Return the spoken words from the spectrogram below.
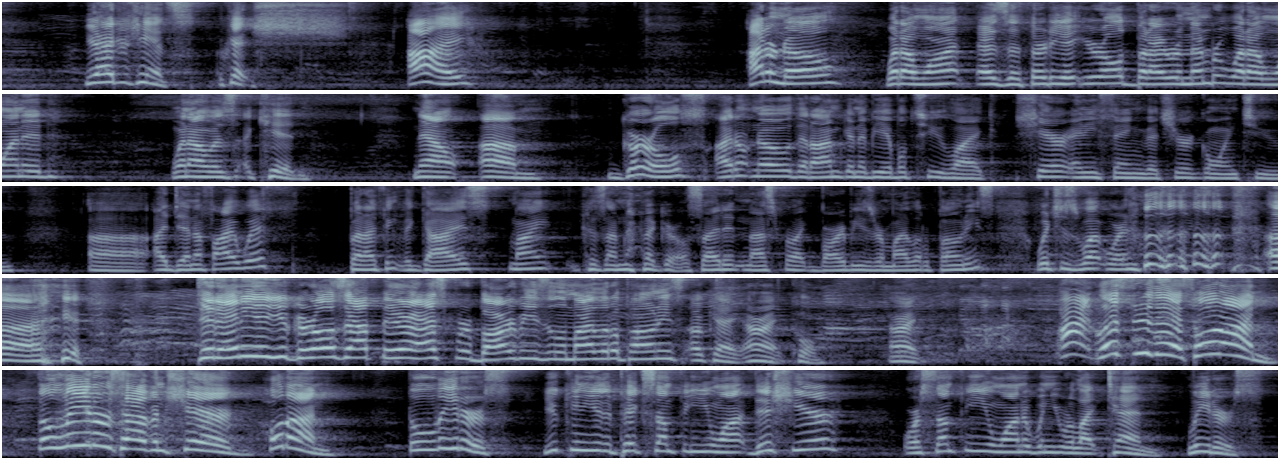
you had your chance. Okay. Shh. I, I don't know what I want as a 38 year old, but I remember what I wanted when I was a kid. Now, um, girls, I don't know that I'm going to be able to like share anything that you're going to uh, identify with, but I think the guys might because I'm not a girl, so I didn't ask for like Barbies or My Little Ponies, which is what we're. uh, did any of you girls out there ask for Barbies and My Little Ponies? Okay, all right, cool. All right. All right, let's do this. Hold on. The leaders haven't shared. Hold on. The leaders, you can either pick something you want this year or something you wanted when you were like 10. Leaders.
